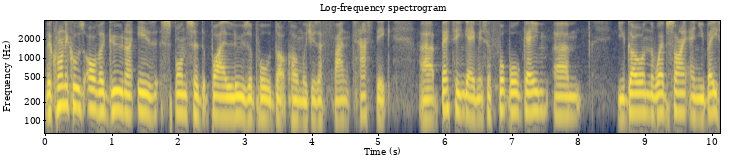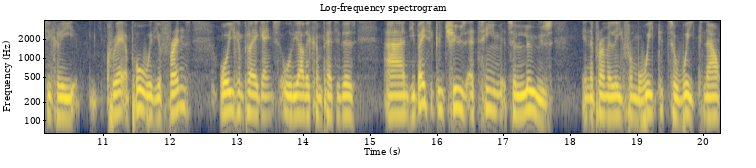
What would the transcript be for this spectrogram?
the Chronicles of a Gooner is sponsored by loserpool.com, which is a fantastic uh, betting game. It's a football game. Um, you go on the website and you basically create a pool with your friends, or you can play against all the other competitors and you basically choose a team to lose in the Premier League from week to week. Now,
